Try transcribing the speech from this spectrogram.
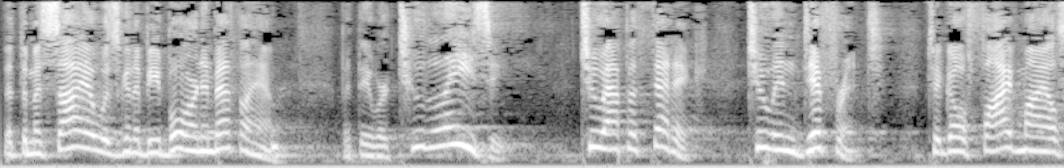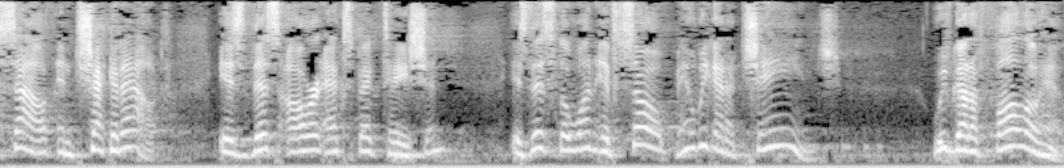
that the Messiah was going to be born in Bethlehem. But they were too lazy, too apathetic, too indifferent to go five miles south and check it out. Is this our expectation? Is this the one? If so, man, we got to change. We've got to follow him.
